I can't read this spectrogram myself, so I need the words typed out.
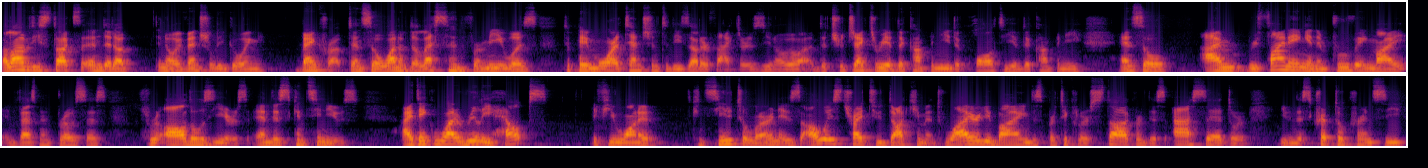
A lot of these stocks ended up, you know, eventually going bankrupt. And so one of the lessons for me was to pay more attention to these other factors, you know, the trajectory of the company, the quality of the company. And so I'm refining and improving my investment process through all those years and this continues. I think what really helps if you want to continue to learn is always try to document why are you buying this particular stock or this asset or even this cryptocurrency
